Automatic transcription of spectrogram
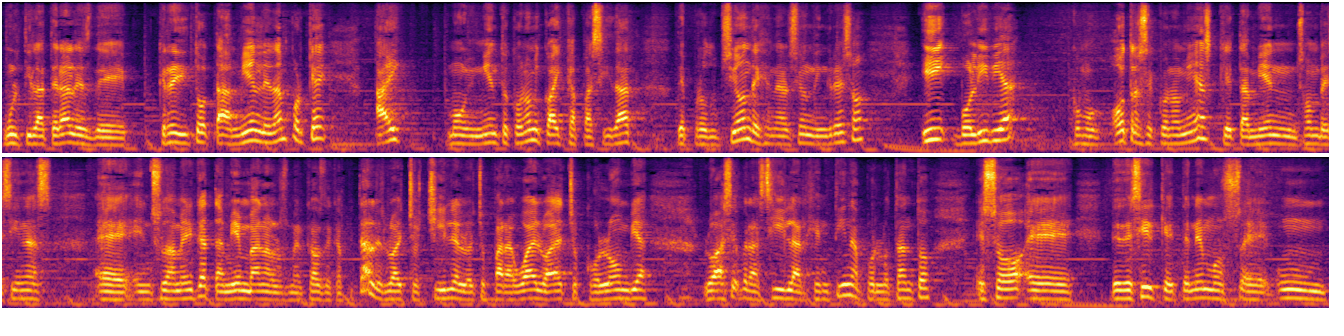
multilaterales de crédito también le dan porque hay movimiento económico, hay capacidad de producción, de generación de ingreso y Bolivia, como otras economías que también son vecinas eh, en Sudamérica, también van a los mercados de capitales. Lo ha hecho Chile, lo ha hecho Paraguay, lo ha hecho Colombia, lo hace Brasil, Argentina, por lo tanto, eso eh, de decir que tenemos eh, un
